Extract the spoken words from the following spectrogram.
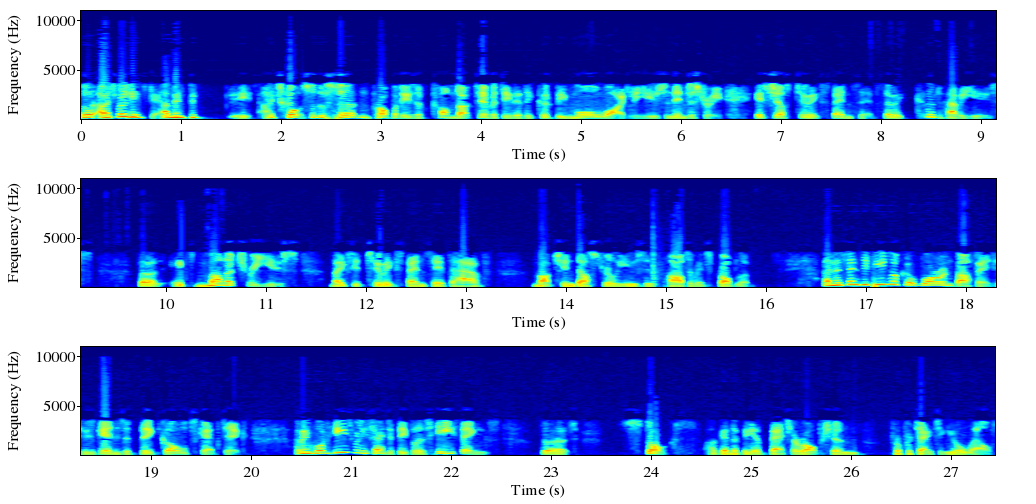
Well, I suppose it's, I mean, it's got sort of certain properties of conductivity that it could be more widely used in industry. It's just too expensive. So it could have a use, but its monetary use makes it too expensive to have much industrial use as part of its problem. And in a sense, if you look at Warren Buffett, who again is a big gold skeptic, I mean, what he's really saying to people is he thinks that stocks are going to be a better option for protecting your wealth.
